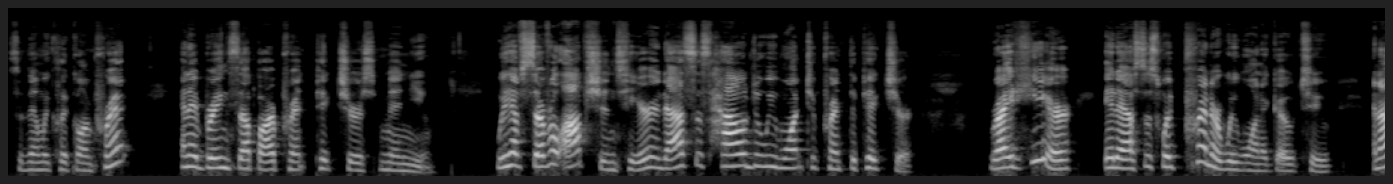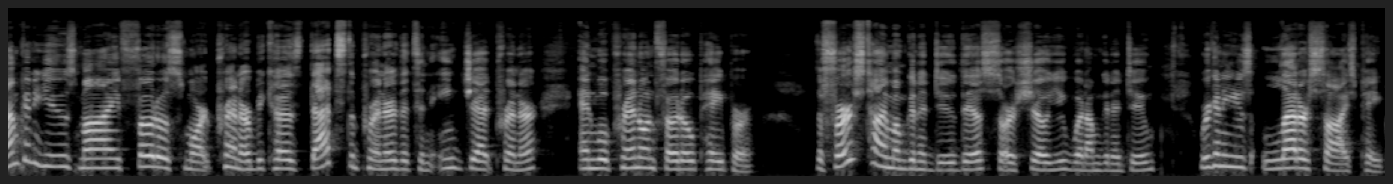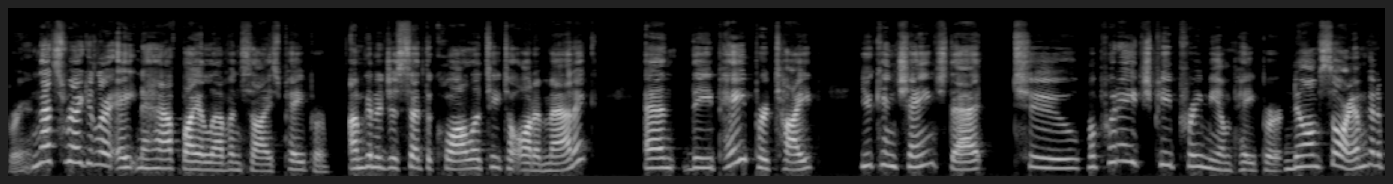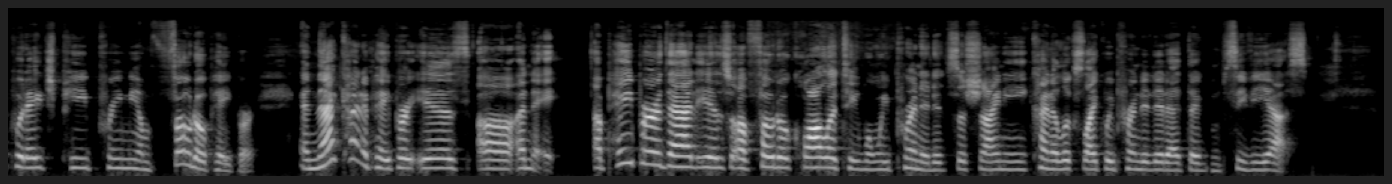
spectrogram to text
So then we click on print and it brings up our print pictures menu. We have several options here. It asks us how do we want to print the picture. Right here, it asks us what printer we want to go to. And I'm going to use my PhotoSmart printer because that's the printer that's an inkjet printer and will print on photo paper. The first time I'm going to do this or show you what I'm going to do, we're going to use letter size paper. And that's regular 8.5 by 11 size paper. I'm going to just set the quality to automatic and the paper type, you can change that to, I'll put HP Premium paper. No, I'm sorry. I'm going to put HP Premium photo paper. And that kind of paper is uh, an, a paper that is of photo quality when we print it. It's a shiny, kind of looks like we printed it at the CVS.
